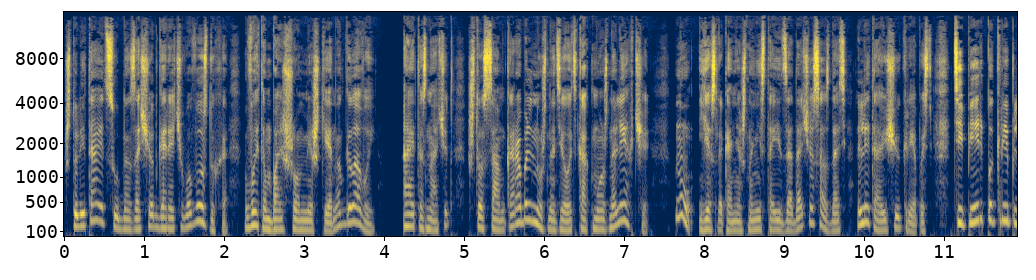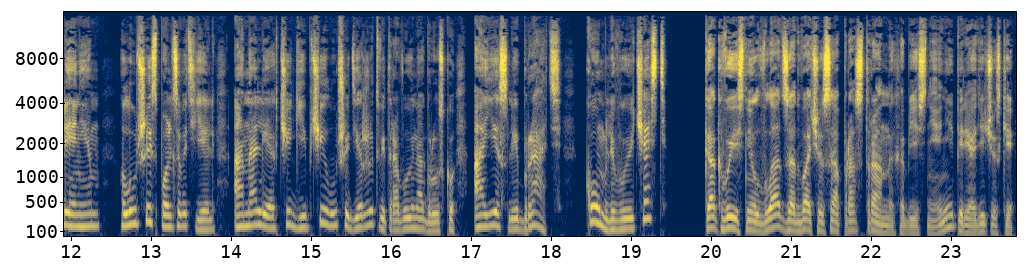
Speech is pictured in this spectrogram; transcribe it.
что летает судно за счет горячего воздуха в этом большом мешке над головой. А это значит, что сам корабль нужно делать как можно легче. Ну, если, конечно, не стоит задача создать летающую крепость. Теперь по креплениям. Лучше использовать ель. Она легче, гибче и лучше держит ветровую нагрузку. А если брать комлевую часть... Как выяснил Влад за два часа пространных объяснений, периодически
